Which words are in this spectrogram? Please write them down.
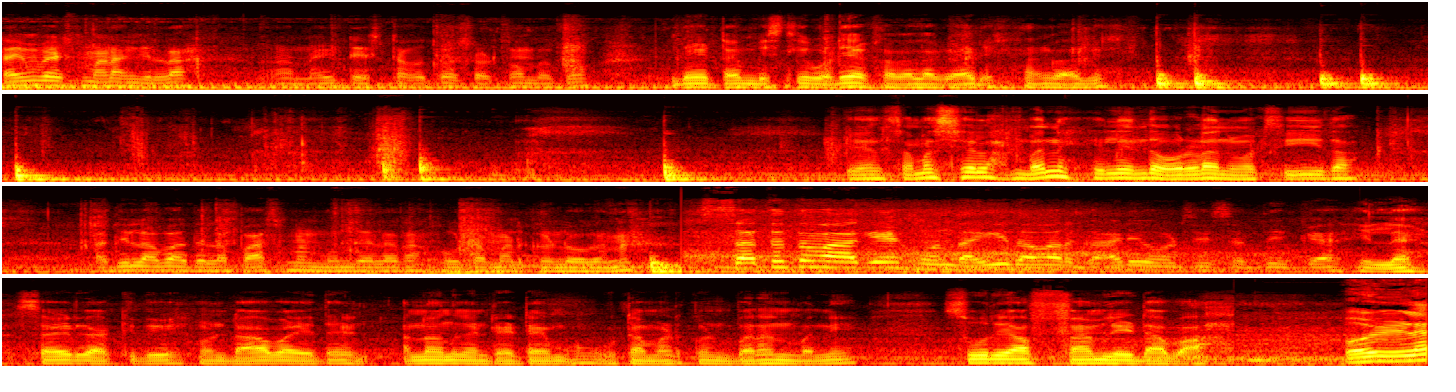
ಟೈಮ್ ವೇಸ್ಟ್ ಮಾಡೋಂಗಿಲ್ಲ. ನೈಟ್ ಎಷ್ಟಾಗುತ್ತೋ ಅಷ್ಟು ಹೊಡ್ಕೊಬೇಕು. ಡೇ ಟೈಮ್ ಬಿಸಿಲಿಗೆ ಹೊಡಿಯೋಕ್ಕಾಗಲ್ಲ ಗಾಡಿ. ಹಾಗಾಗಿ ಏನು ಸಮಸ್ಯೆ ಇಲ್ಲ. ಬನ್ನಿ ಇಲ್ಲಿಂದ ಹೊರಡೋಣ ಇವಾಗ ಸೀದಾ. ಅದಿಲ್ಲವ ಅದೆಲ್ಲ ಪಾಸ್ ಮಾಡಿ ಮುಂದೆ ಎಲ್ಲ ಊಟ ಮಾಡ್ಕೊಂಡು ಹೋಗೋಣ. ಸತತವಾಗಿ ಒಂದು ಐದು ಅವರ್ ಗಾಡಿ ಓಡಿಸಿ ಸದ್ಯಕ್ಕೆ. ಇಲ್ಲೇ ಸೈಡ್ಗೆ ಹಾಕಿದ್ದೀವಿ ಒಂದು ಡಾಬಾ ಇದೆ. ಹನ್ನೊಂದು ಗಂಟೆ ಟೈಮು ಊಟ ಮಾಡ್ಕೊಂಡು ಬರೋಣ ಬನ್ನಿ. ಸೂರ್ಯ ಫ್ಯಾಮಿಲಿ ಡಾಬಾ. ಒಳ್ಳೆ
